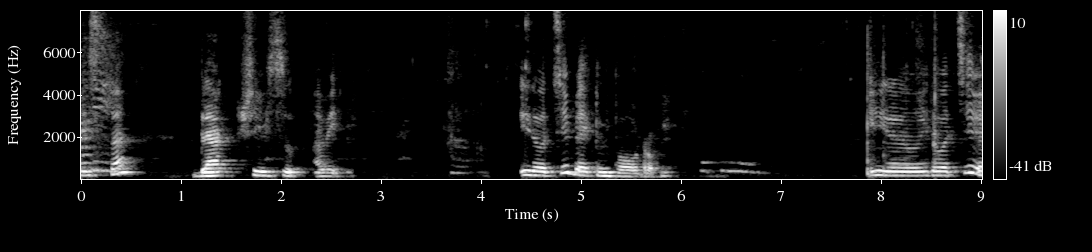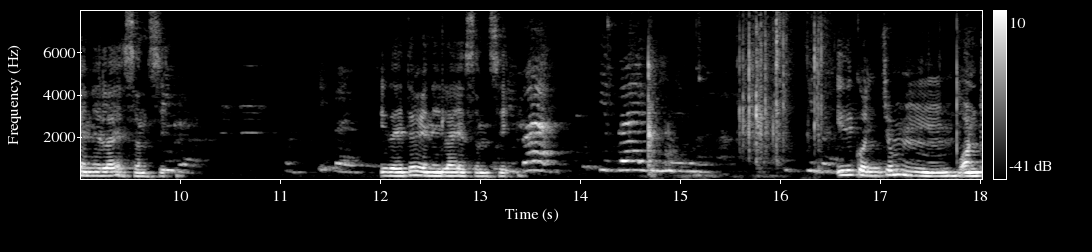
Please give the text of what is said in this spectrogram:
పిస్తా బ్లాక్ షీట్స్ అవి. ఇది వచ్చి బేకింగ్ పౌడరు. ఇది ఇది వచ్చి వెనిలా ఎసెన్సీ. ఇదైతే వెనీలా ఎసెన్సీ. ఇది కొంచెం వంట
